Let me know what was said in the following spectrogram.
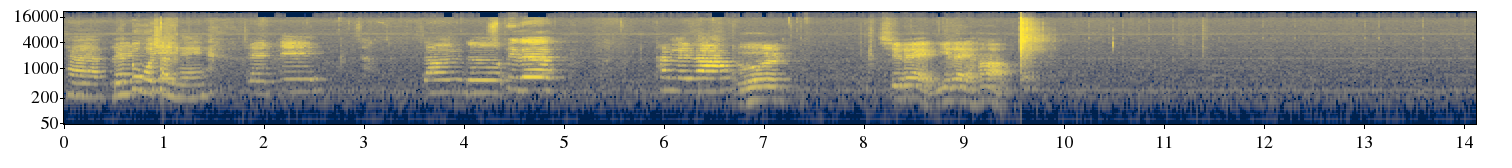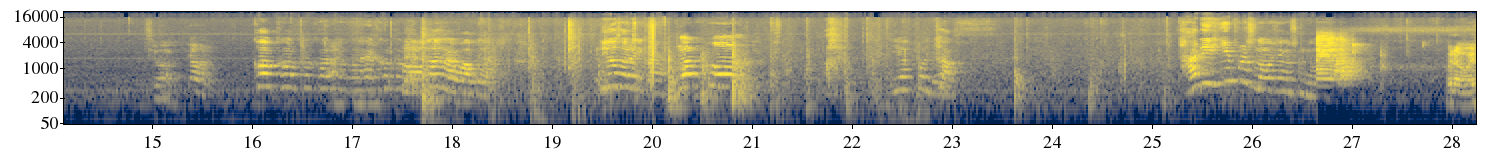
자, 멘붕 오셨네. 레디 사운드 스피드. 카메라 둘 7에 1에 하나 컷컷컷컷컷컷컷컷 리허설 말고 하고. 리허설이니까. 이어폰 이어폰이요. 다리 힘 풀어서 넘어지는 것처럼. 뭐라고요?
